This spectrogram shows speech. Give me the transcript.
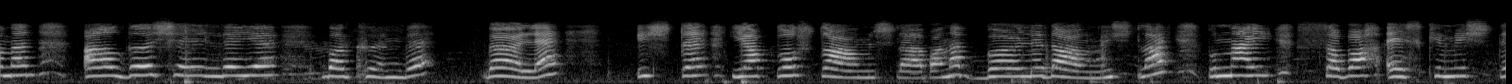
babamın aldığı şeylere bakın be. Böyle işte yapboz da almışlar bana. Böyle de almışlar. Bunlar sabah eskimişti.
